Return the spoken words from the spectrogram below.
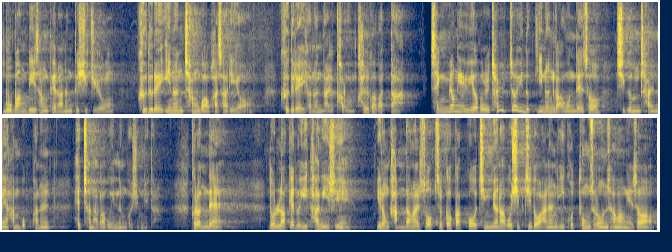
무방비 상태라는 뜻이지요. 그들의 이는 창과 화살이요. 그들의 혀는 날카로운 칼과 같다. 생명의 위협을 철저히 느끼는 가운데서 지금 삶의 한복판을 헤쳐나가고 있는 것입니다. 그런데 놀랍게도 이 다윗이 이런 감당할 수 없을 것 같고 직면하고 싶지도 않은 이 고통스러운 상황에서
